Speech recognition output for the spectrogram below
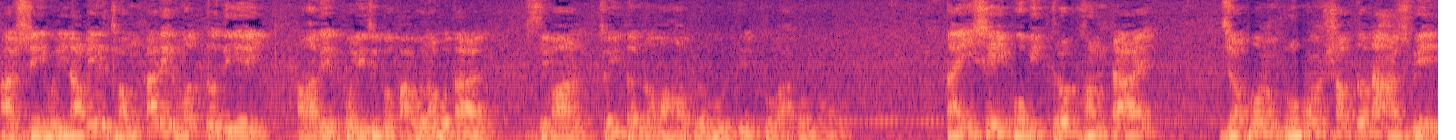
আর সেই হরিনামের ঝংকারের মধ্য দিয়েই আমাদের কলিযুগ পাবন অবতার শ্রীমান চৈতন্য মহাপ্রভুর দিব্য আগমন। তাই সেই পবিত্র ঘন্টায় যখন গ্রহণ শব্দটা আসবে,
